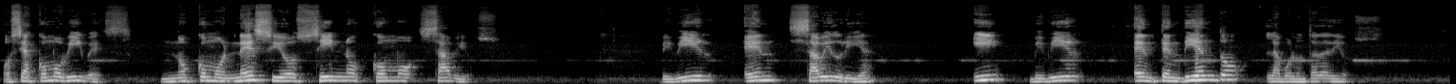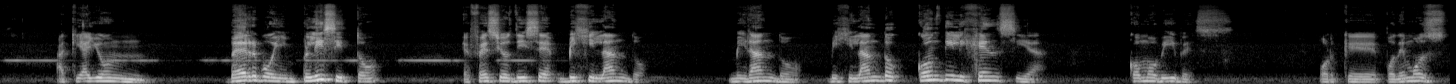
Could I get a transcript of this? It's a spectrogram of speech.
o sea, cómo vives, no como necios, sino como sabios. Vivir en sabiduría y vivir entendiendo la voluntad de Dios. Aquí hay un verbo implícito. Efesios dice vigilando, mirando, vigilando con diligencia cómo vives, porque podemos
